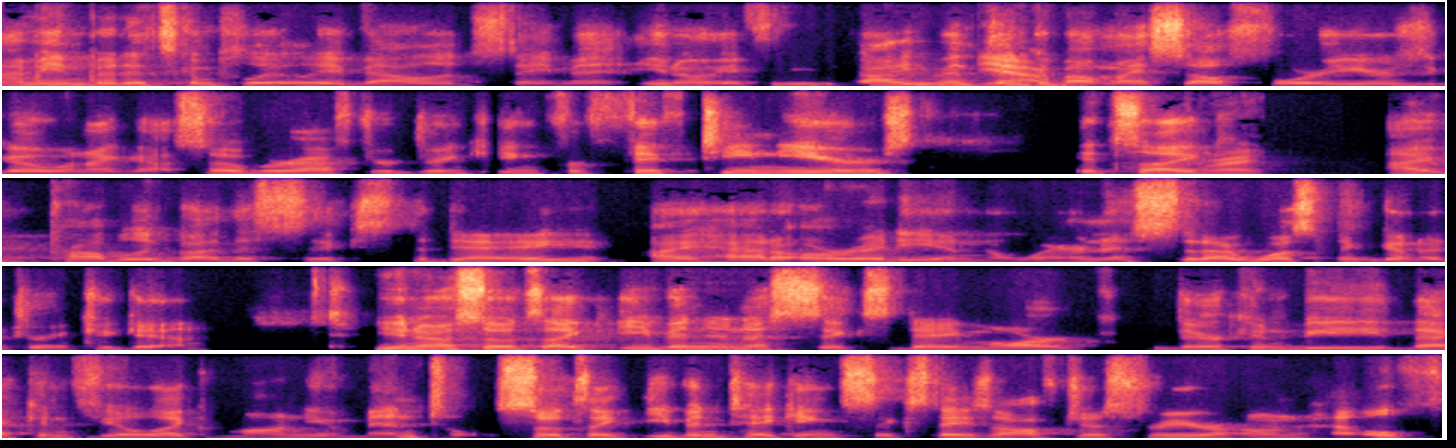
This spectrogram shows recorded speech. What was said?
I mean, but it's completely a valid statement. You know, if you, I even think Yeah. about myself four years ago when I got sober after drinking for 15 years, it's like, right. I probably by the sixth day, I had already an awareness that I wasn't going to drink again. You know, so it's like even in a mm. six day mark, there can be that can feel like monumental. So it's like even taking six days off just for your own health.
